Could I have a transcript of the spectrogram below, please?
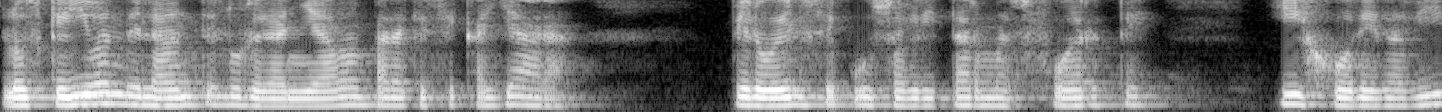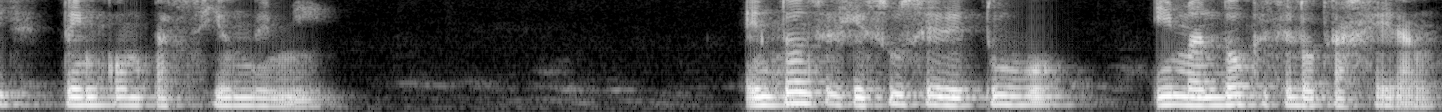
Los que iban delante lo regañaban para que se callara, pero él se puso a gritar más fuerte, Hijo de David, ten compasión de mí. Entonces Jesús se detuvo y mandó que se lo trajeran.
